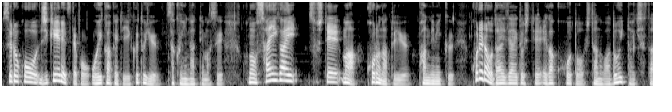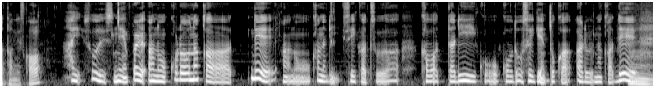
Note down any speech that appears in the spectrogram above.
それをこう時系列でこう追いかけていくという作品になっています。この災害そしてまあコロナというパンデミックこれらを題材として描くことしたのはどういったいきさつだったんですか？はい、そうですね。やっぱりあのコロナ禍であのかなり生活が変わったり、こう行動制限とかある中で、うん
